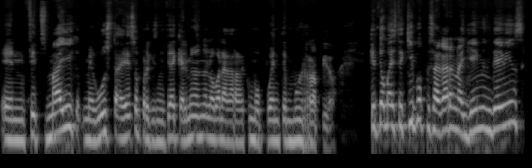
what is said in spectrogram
en Fitzmagic, me gusta eso porque significa que al menos no lo van a agarrar como puente muy rápido. ¿Qué toma este equipo? Pues agarran a Jamin Davis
